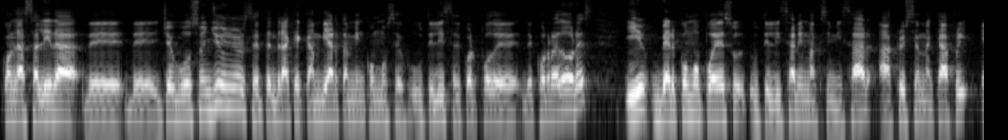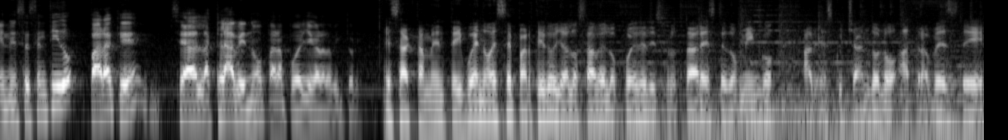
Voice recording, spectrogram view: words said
con la salida de, de Jeff Wilson Jr. se tendrá que cambiar también cómo se utiliza el cuerpo de, corredores y ver cómo puedes utilizar y maximizar a Christian McCaffrey en ese sentido para que sea la clave, ¿no? Para poder llegar a la victoria. Exactamente. Y bueno, ese partido ya lo sabe, lo puede disfrutar este domingo escuchándolo a través de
